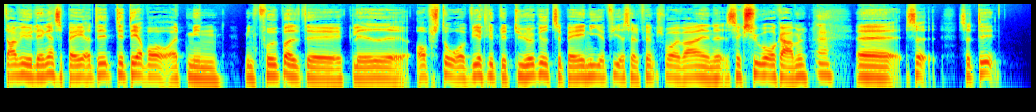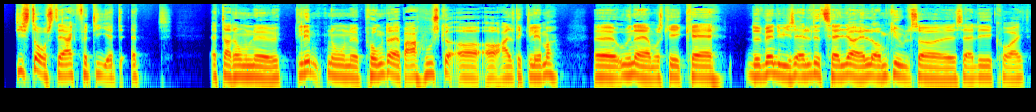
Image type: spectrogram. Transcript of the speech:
der er vi jo længere tilbage, og det, det er der, hvor at min, min fodboldglæde opstod og virkelig blev dyrket tilbage i 89-90, hvor jeg var en 6-7 år gammel. Ja. Øh, så så det, de står stærkt, fordi at, at, at der er nogle øh, glemt nogle punkter, jeg bare husker og, og aldrig glemmer, øh, uden at jeg måske kan nødvendigvis alle detaljer og alle omgivelser øh, særlig korrekt.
